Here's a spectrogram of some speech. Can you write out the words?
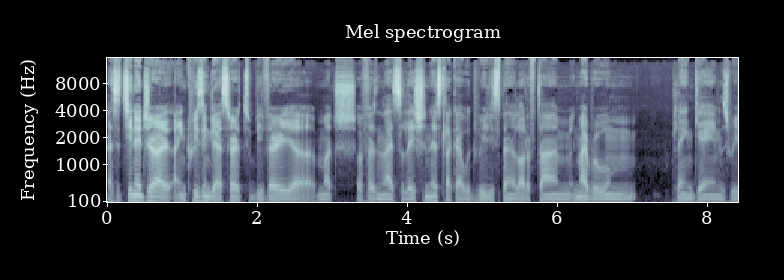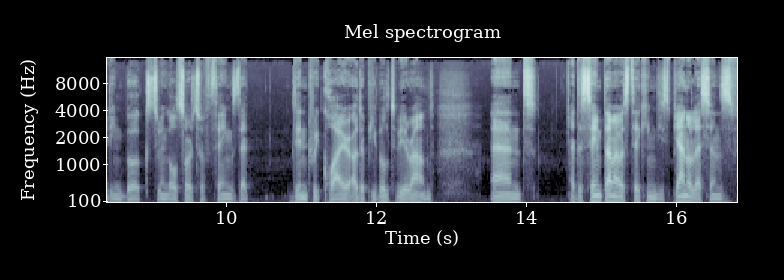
as a teenager, I, increasingly I started to be very uh, much of an isolationist. Like I would really spend a lot of time in my room, playing games, reading books, doing all sorts of things that didn't require other people to be around. And at the same time, I was taking these piano lessons,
